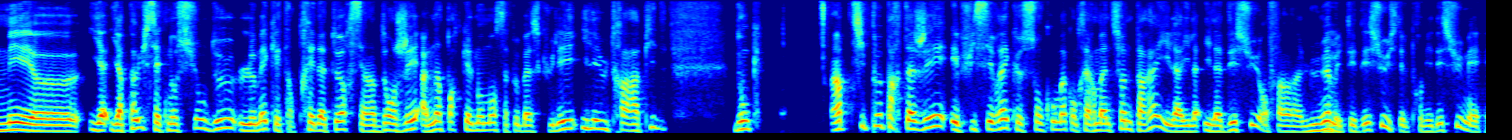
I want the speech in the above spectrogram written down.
mais euh, il n'y a, pas eu cette notion de le mec est un prédateur, c'est un danger, à n'importe quel moment ça peut basculer, il est ultra rapide. Donc, un petit peu partagé. Et puis, c'est vrai que son combat contre Hermanson, pareil, il a, il a, déçu. Enfin, lui-même mm. était déçu, c'était le premier déçu, mais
